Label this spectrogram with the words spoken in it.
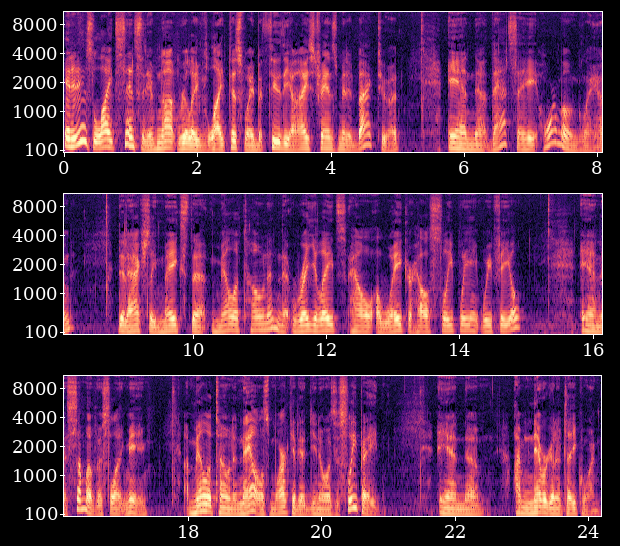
it is light sensitive, not really light this way, but through the eyes transmitted back to it. And uh, that's a hormone gland that actually makes the melatonin that regulates how awake or how sleepy we feel. And some of us, like me, melatonin now is marketed, you know, as a sleep aid, and um, I'm never going to take one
